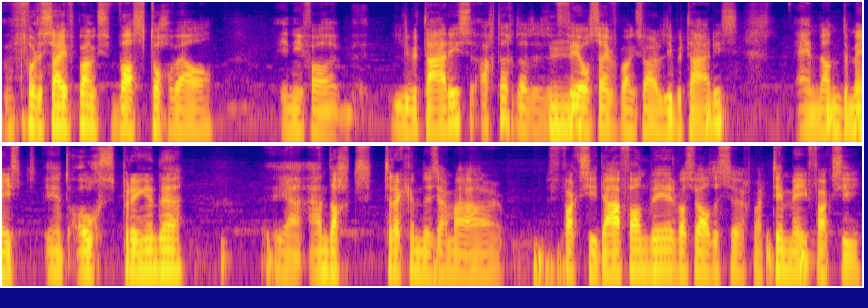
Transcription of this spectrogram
voor de cypherpunks was toch wel in ieder geval libertarisch-achtig. Dat is, Mhm. Veel cypherpunks waren libertarisch. En dan de meest in het oog springende, ja, aandacht trekkende, zeg maar, factie daarvan weer was wel de zeg maar, Tim May-factie.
